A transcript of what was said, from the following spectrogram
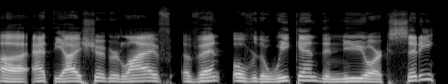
uh, at the iSugar Live event over the weekend in New York City.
